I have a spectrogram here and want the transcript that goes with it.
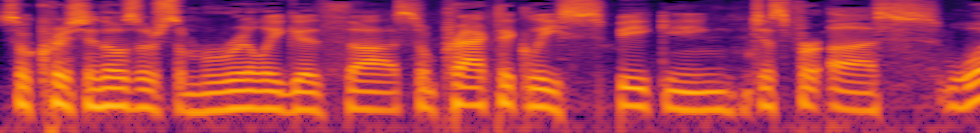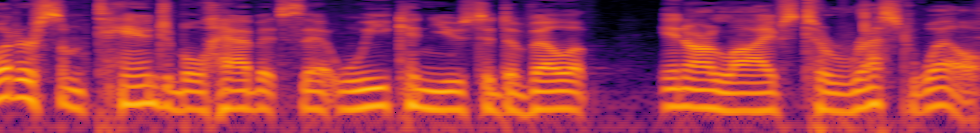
So, Christian, those are some really good thoughts. So, practically speaking, just for us, what are some tangible habits that we can use to develop in our lives to rest well?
